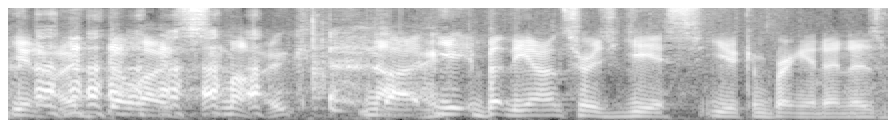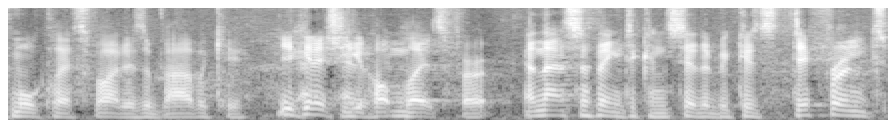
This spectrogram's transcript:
you know, billow smoke. No. But, you, but the answer is yes, you can bring it in. It's more classified as a barbecue. You can actually get hot plates for it. And that's the thing to consider because different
